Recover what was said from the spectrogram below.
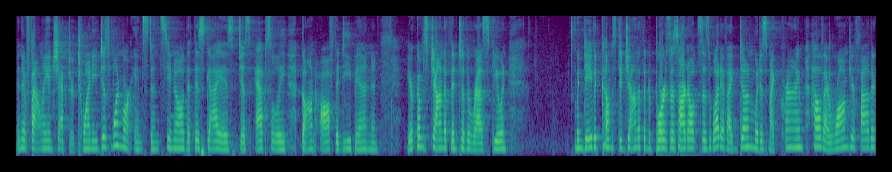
And then finally in chapter 20, just one more instance, you know, that this guy is just absolutely gone off the deep end. And here comes Jonathan to the rescue. And when David comes to Jonathan and pours his heart out, says, What have I done? What is my crime? How have I wronged your father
